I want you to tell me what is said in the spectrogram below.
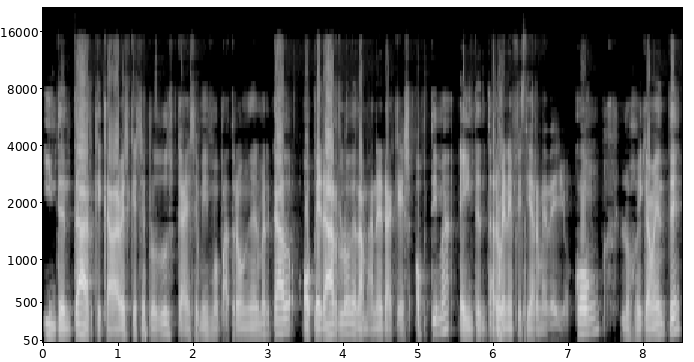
intentar que cada vez que se produzca ese mismo patrón en el mercado, operarlo de la manera que es óptima e intentar beneficiarme de ello, con, lógicamente,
